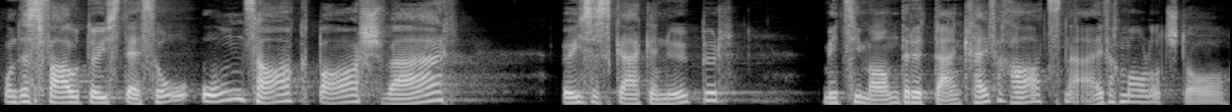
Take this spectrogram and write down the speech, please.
Und es fällt uns dann so unsagbar schwer, unser Gegenüber mit seinem anderen Denken einfach anzunehmen, einfach mal zu stehen.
